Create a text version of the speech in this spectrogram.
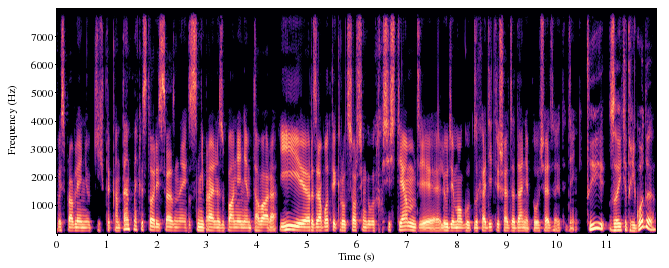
исправлению каких-то контентных историй, связанных с неправильным заполнением товара, и разработкой краудсорсинговых систем, где люди могут заходить, решать задания, получать за это деньги. Ты за эти три года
